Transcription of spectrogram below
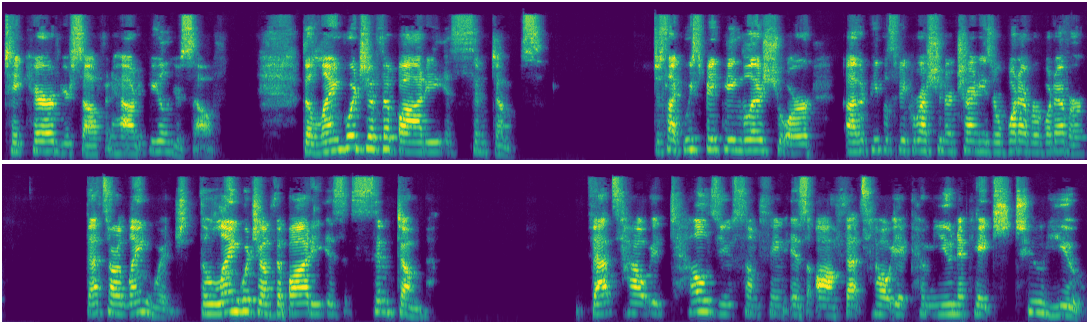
take care of yourself and how to heal yourself. The language of the body is symptoms. Just like we speak English or other people speak Russian or Chinese or whatever, whatever. That's our language. The language of the body is symptom. That's how it tells you something is off. That's how it communicates to you.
